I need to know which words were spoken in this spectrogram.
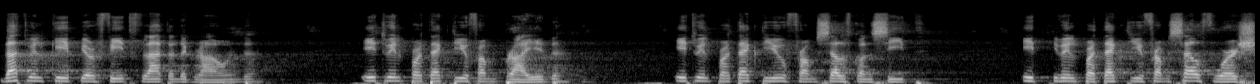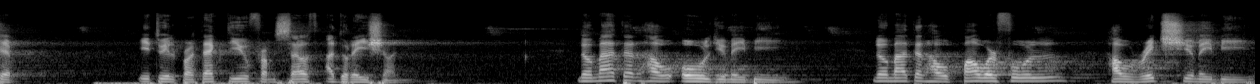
that will keep your feet flat on the ground. It will protect you from pride. It will protect you from self-conceit. It will protect you from self-worship. It will protect you from self-adoration. No matter how old you may be, no matter how powerful, how rich you may be,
